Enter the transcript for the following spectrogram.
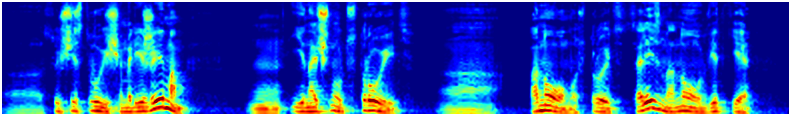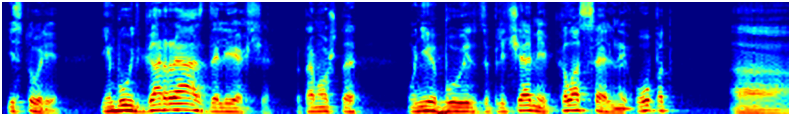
э, существующим режимам э, и начнут строить э, по-новому строить социализм на новом витке истории, им будет гораздо легче, потому что у них будет за плечами колоссальный опыт, э,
